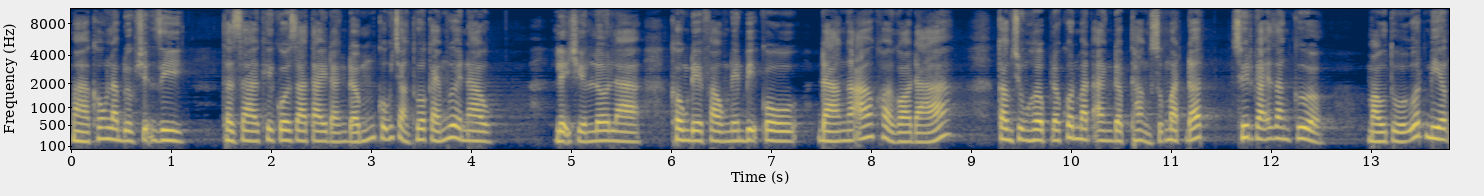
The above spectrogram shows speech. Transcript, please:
mà không làm được chuyện gì. Thật ra khi cô ra tay đánh đấm cũng chẳng thua kém người nào. Lệ chiến lơ là, không đề phòng nên bị cô đá ngã khỏi gò đá. Càng trùng hợp là khuôn mặt anh đập thẳng xuống mặt đất, suýt gãy răng cửa, máu túa ướt miệng.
